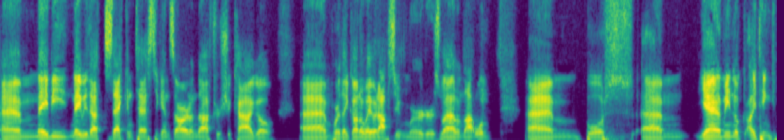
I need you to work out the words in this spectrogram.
Um, maybe maybe that second test against Ireland after Chicago, um, where they got away with absolute murder as well on that one. Um, but um, yeah, I mean, look, I think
